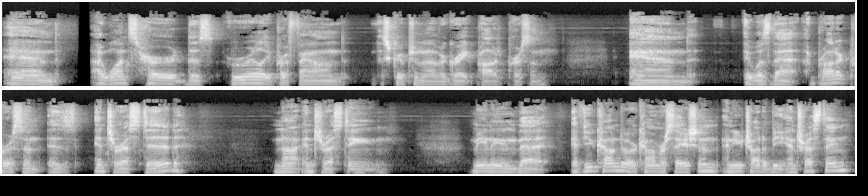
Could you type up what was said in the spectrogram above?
And I once heard this really profound description of a great product person. And it was that a product person is interested, not interesting. Meaning that if you come to a conversation and you try to be interesting,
